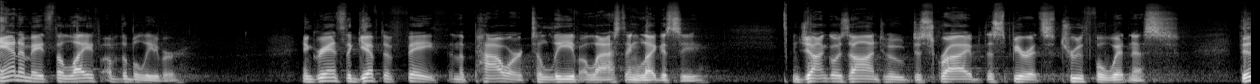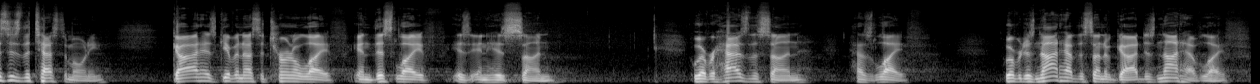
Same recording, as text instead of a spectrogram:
animates the life of the believer and grants the gift of faith and the power to leave a lasting legacy. And John goes on to describe the Spirit's truthful witness. This is the testimony God has given us eternal life, and this life is in His Son. Whoever has the Son has life. Whoever does not have the Son of God does not have life.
